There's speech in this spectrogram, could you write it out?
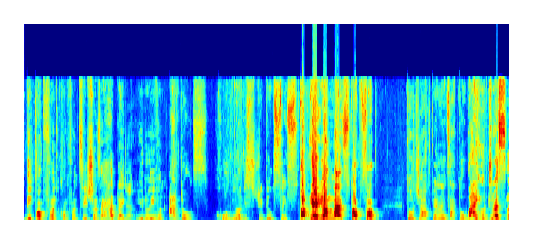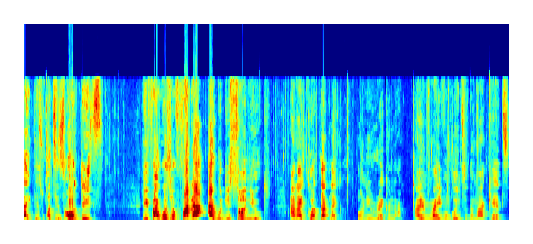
the upfront confrontations, I had like, Yeah. you know, even adults holding on the street. They would say, "Stop there, young man! Stop, stop! Don't you have parents at all? Why are you dressed like this? What is all this? If I was your father, I would disown you." And I got that like on a regular. I remember even going to the markets,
